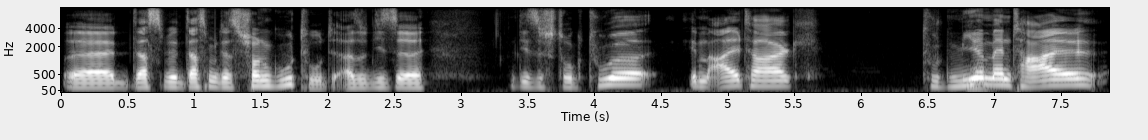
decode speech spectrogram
äh, dass, mir, dass mir das schon gut tut. Also diese, diese Struktur im Alltag tut mir ja. mental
